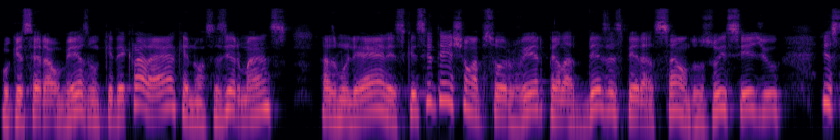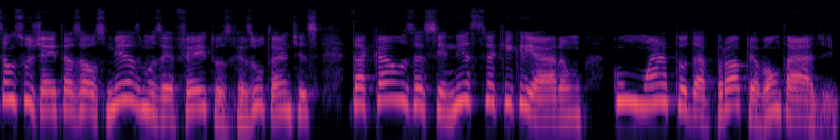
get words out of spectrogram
o que será o mesmo que declarar que nossas irmãs, as mulheres que se deixam absorver pela desesperação do suicídio, estão sujeitas aos mesmos efeitos resultantes da causa sinistra que criaram com um ato da própria vontade,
